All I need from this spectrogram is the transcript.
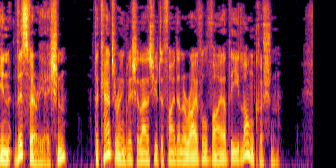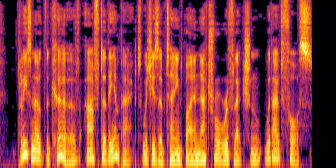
In this variation, the counter-English allows you to find an arrival via the long cushion. Please note the curve after the impact, which is obtained by a natural reflection without force.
